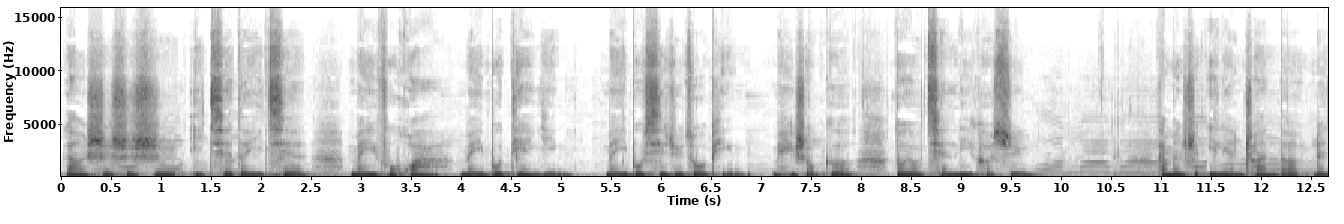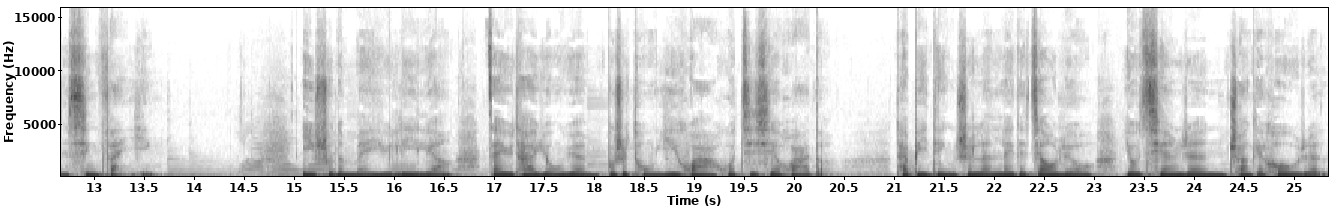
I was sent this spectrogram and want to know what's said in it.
然而，事实是一切的一切，每一幅画、每一部电影、每一部戏剧作品、每一首歌，都有潜力可循。它们是一连串的人性反应。艺术的美与力量在于它永远不是统一化或机械化的，它必定是人类的交流，由前人传给后人。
